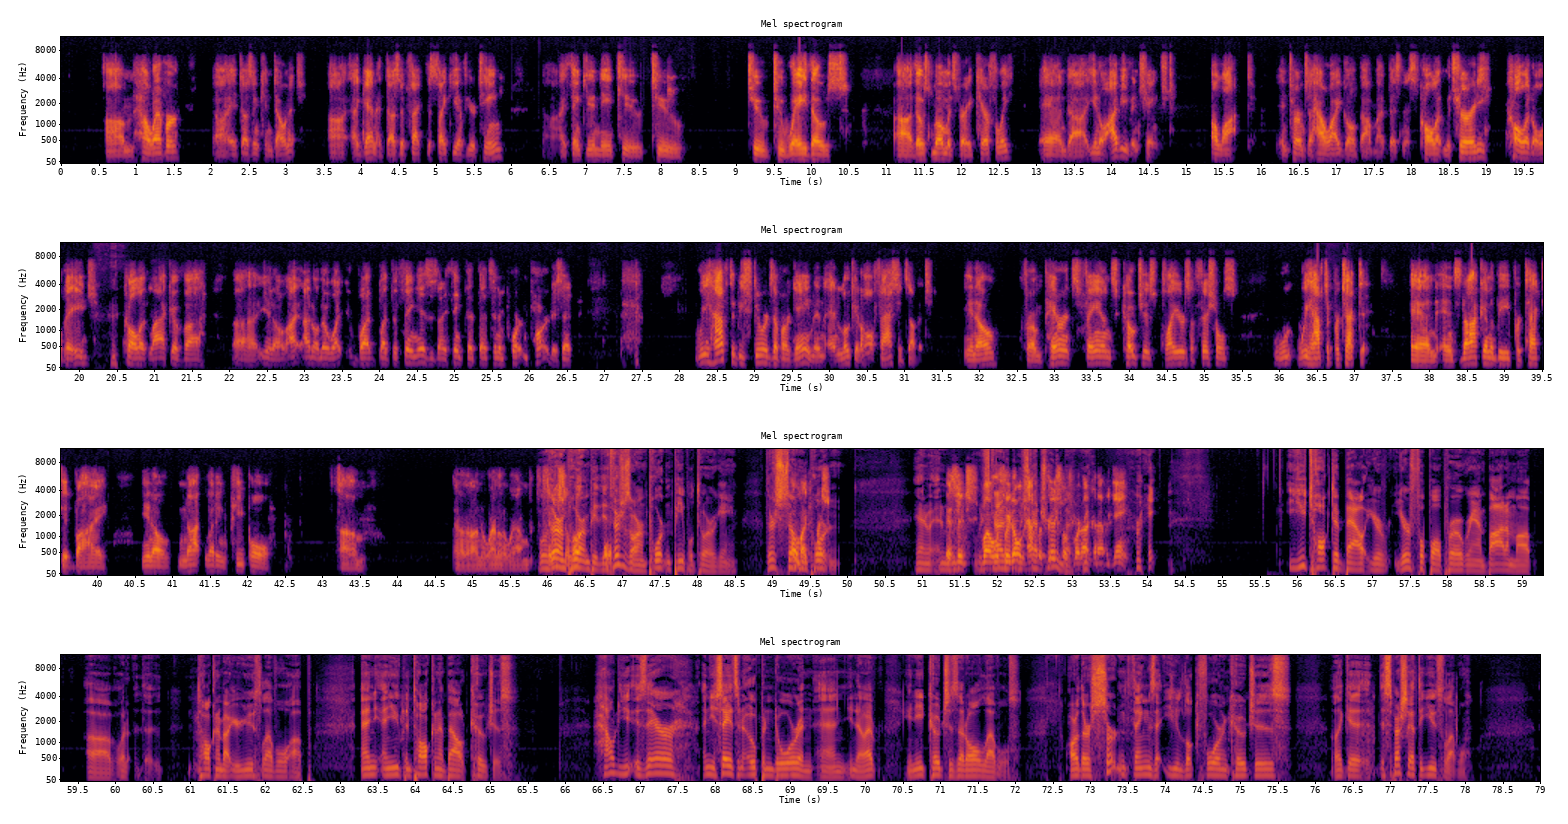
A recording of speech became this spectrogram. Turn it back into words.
Um, however, uh, it doesn't condone it. Uh, again, it does affect the psyche of your team. Uh, I think you need to to to to weigh those uh, those moments very carefully. And uh, you know, I've even changed a lot in terms of how I go about my business. Call it maturity, call it old age, call it lack of uh, Uh, you know, I, I don't know what, but but the thing is, is I think that that's an important part. Is that we have to be stewards of our game and, and look at all facets of it. You know, from parents, fans, coaches, players, officials, we have to protect it, and and it's not going to be protected by, you know, not letting people. Um, I don't know. I don't know, I don't know where I'm. Well, they're important. People. The officials are important people to our game. They're so oh important. And, and we, we well, gotta, if we don't we have officials, we're not going to have a game. Right. You talked about your your football program bottom up, uh, what the, talking about your youth level up, and and you've been talking about coaches. How do you is there? And you say it's an open door, and and you know you need coaches at all levels. Are there certain things that you look for in coaches, like uh, especially at the youth level?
